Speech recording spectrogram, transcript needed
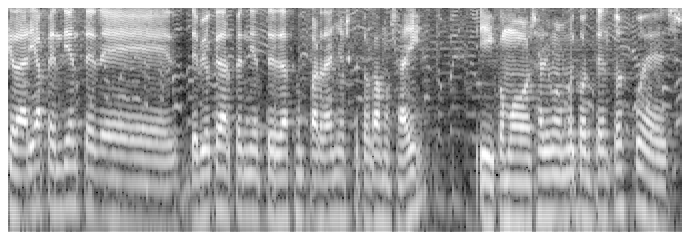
Quedaría pendiente de... debió quedar pendiente de hace un par de años que tocamos ahí. Y como salimos muy contentos, pues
